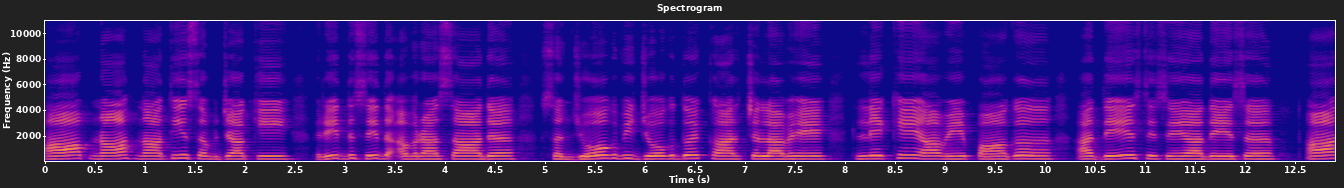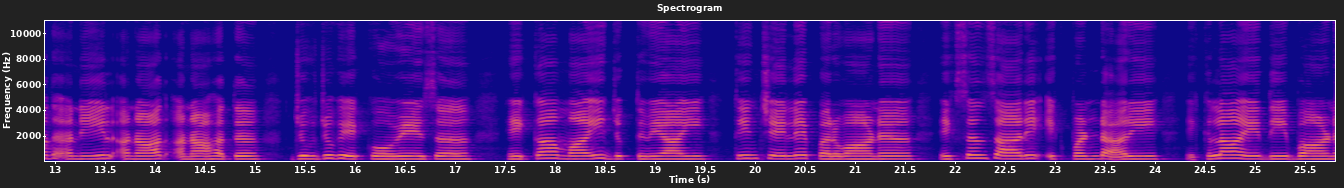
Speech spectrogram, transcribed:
ਆਪ ਨਾਥ ਨਾਥੀ ਸਭ ਜਾ ਕੀ ਰਿੱਧ ਸਿਧ ਅਵਰਾ ਸਾਧ ਸੰਜੋਗ ਵਿਜੋਗ ਦੋਇ ਕਾਰ ਚਲਾਵੇ, ਲੇਖੇ ਆਵੇ ਪਾਗ ਆਦੇਸ ਤਿਸੇ ਆਦੇਸ, ਆਦ ਅਨੀਲ ਅਨਾਦ ਅਨਾਹਤ। ਜੁਗ ਜੁਗ ਏਕੋ ਵੇਸ, ਏਕਾ ਮਾਈ ਜੁਗਤ ਵਿਆਈ ਤਿੰਨ ਚੇਲੇ ਪਰਵਾਣ, ਇੱਕ ਸੰਸਾਰੀ, ਇੱਕ ਭੰਡਾਰੀ, ਇੱਕ ਲਾਏ ਦੀ ਬਾਣ।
